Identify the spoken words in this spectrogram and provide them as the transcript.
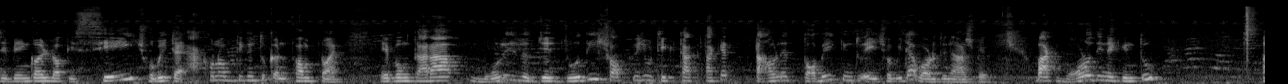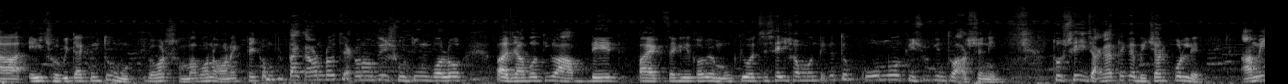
যে বেঙ্গল টকি সেই ছবিটা এখন অবধি কিন্তু কনফার্ম নয়। এবং তারা বলেছিল যে যদি সব কিছু ঠিকঠাক থাকে, তাহলে তবেই কিন্তু এই ছবিটা বড়দিনে আসবে। বাট বড়দিনে কিন্তু এই ছবিটা কিন্তু মুক্তি পাওয়ার সম্ভাবনা অনেকটাই কম। তার কারণটা হচ্ছে এখন অবধি শুটিং বলো বা যাবতীয় আপডেট বা এক্স্যাক্টলি কবে মুক্তি হচ্ছে সেই সম্বন্ধে কিন্তু কোনো কিছু কিন্তু আসেনি। তো সেই জায়গা থেকে বিচার করলে আমি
